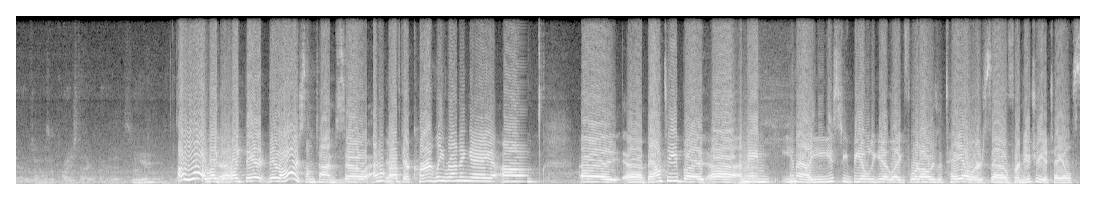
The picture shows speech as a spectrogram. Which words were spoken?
Yeah, there's almost a price tag on their heads. Mm-hmm. Oh yeah, like Yeah. like there there are sometimes. So I don't know if they're currently running a um, uh, uh, bounty, but uh, I mean, you know, you used to be able to get like four dollars a tail or so for nutria tails.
